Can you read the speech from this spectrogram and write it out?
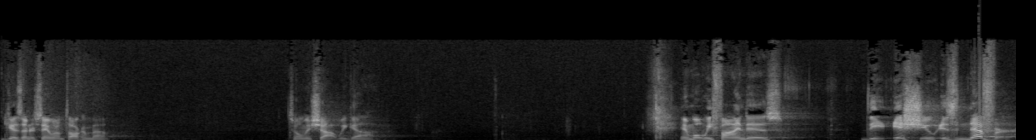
You guys understand what I'm talking about? It's the only shot we got. And what we find is the issue is never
